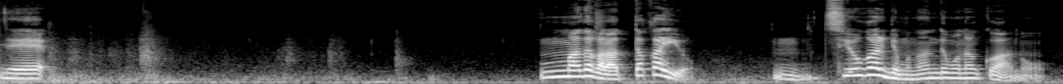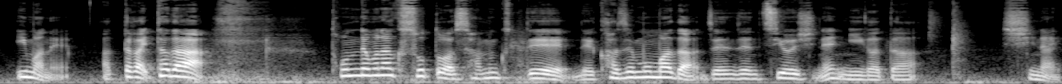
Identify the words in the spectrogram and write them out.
でまあだからあったかいよ、うん、強がりでも何でもなくあの今ねあったかい。ただとんでもなく外は寒くてで風もまだ全然強いしね新潟市内。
